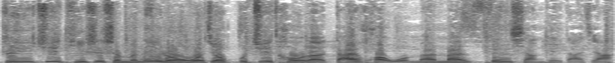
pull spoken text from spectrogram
至于具体是什么内容，我就不剧透了，待会儿我慢慢分享给大家。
